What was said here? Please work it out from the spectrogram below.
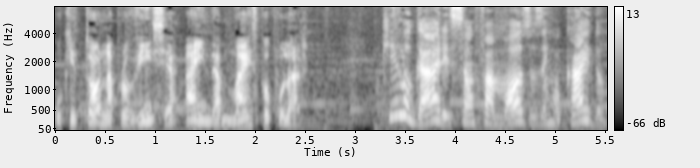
o que torna a província ainda mais popular. Que lugares são famosos em Hokkaido?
